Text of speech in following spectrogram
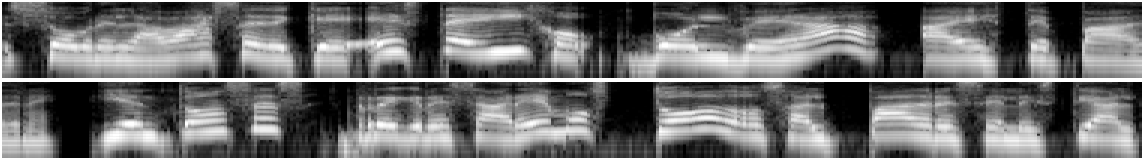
sobre la base de que este hijo volverá a este padre. Y entonces regresaremos todos al Padre Celestial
